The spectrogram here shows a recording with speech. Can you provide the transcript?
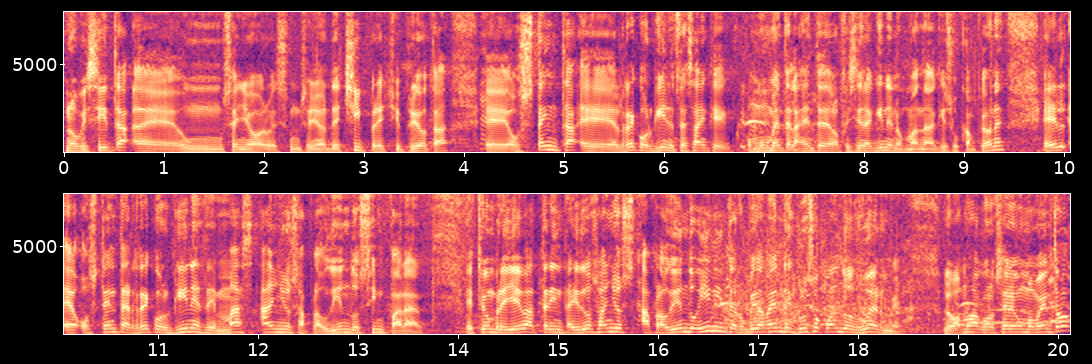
nos visita eh, un señor, es un señor de Chipre, chipriota, eh, ostenta el récord Guinness. Ustedes saben que comúnmente la gente de la oficina Guinness nos mandan aquí sus campeones. Él ostenta el récord Guinness de más años aplaudiendo sin parar. Este hombre lleva 32 años aplaudiendo ininterrumpidamente, incluso cuando duerme. Lo vamos a conocer en un momento.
